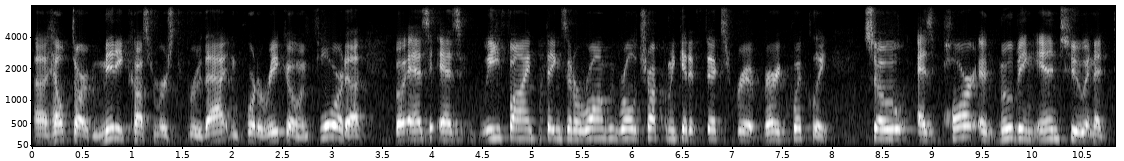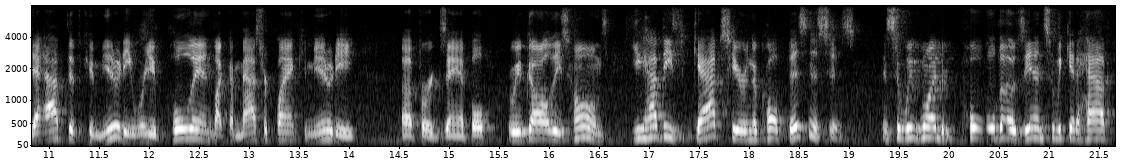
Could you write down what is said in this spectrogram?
uh, helped our many customers through that in Puerto Rico and Florida. But as, as we find things that are wrong, we roll a truck and we get it fixed very quickly. So, as part of moving into an adaptive community where you pull in like a master plan community, uh, for example, where we've got all these homes, you have these gaps here and they're called businesses. And so we wanted to pull those in so we could have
